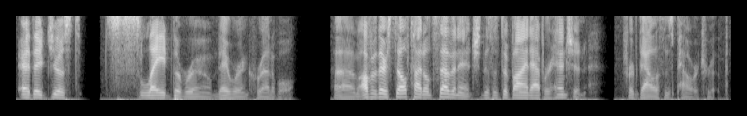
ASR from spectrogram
and they just slayed the room. They were incredible. Um, off of their self-titled seven-inch, this is Divine Apprehension from Dallas's Power Trip.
